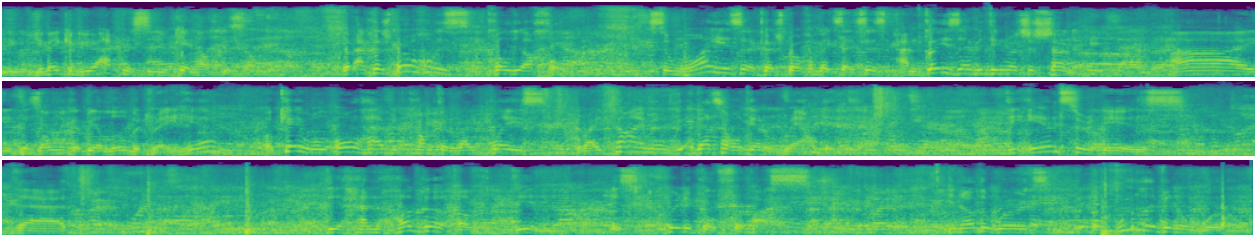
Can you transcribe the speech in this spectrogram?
you, you, make a bureaucracy, you can't help yourself. But Akash Baruch Hu is Kol Yachol. So why is it Akash Baruch Hu makes that? It says, I'm going to everything Rosh Hashanah. I, there's only going to be a little bit rain here. Okay, we'll all have it come to the right place, the right time, and that's how we'll get around it. The answer is that the hanhaga of din is critical for us. In other words, if we live in a world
